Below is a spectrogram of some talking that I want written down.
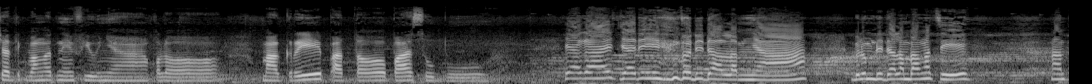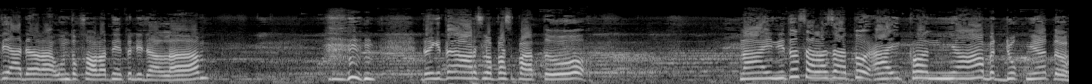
Cantik banget nih viewnya. Kalau maghrib atau pas subuh. Ya guys jadi itu di dalamnya. Belum di dalam banget sih. Nanti ada untuk sholatnya itu di dalam. Dan kita harus lepas sepatu Nah ini tuh salah satu ikonnya beduknya tuh.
